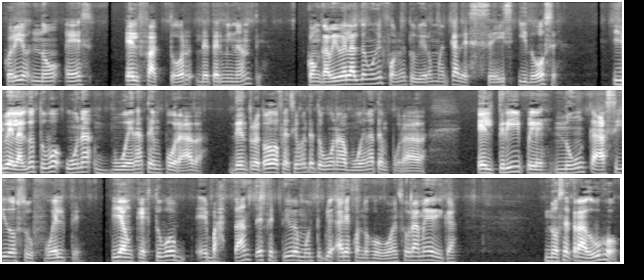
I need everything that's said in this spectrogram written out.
Corillo, no es el factor determinante. Con Gaby Velaldo en uniforme tuvieron marca de 6 y 12. Y Velaldo tuvo una buena temporada. Dentro de todo, ofensivamente tuvo una buena temporada. El triple nunca ha sido su fuerte. Y aunque estuvo eh, bastante efectivo en múltiples áreas cuando jugó en Sudamérica, no se tradujo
